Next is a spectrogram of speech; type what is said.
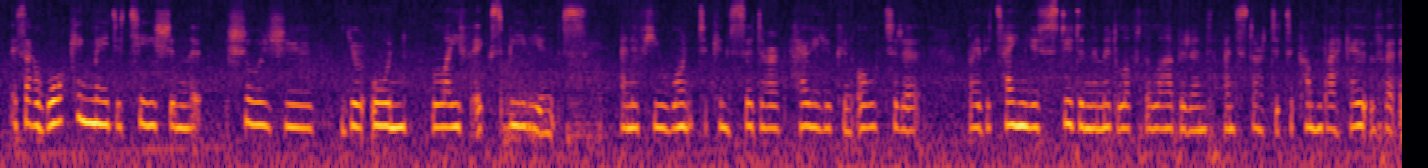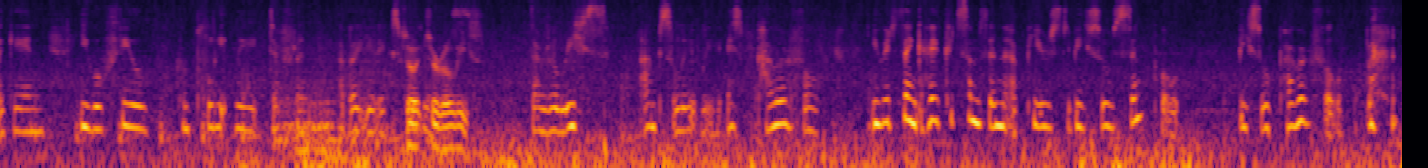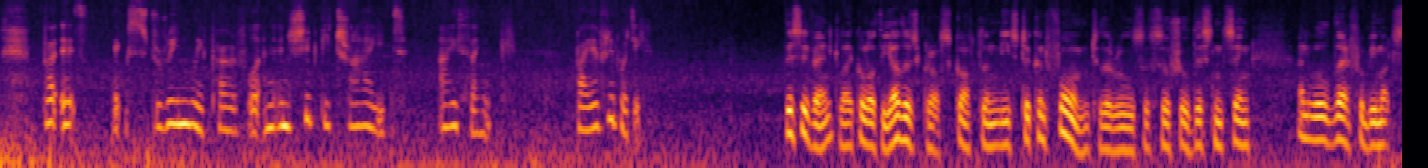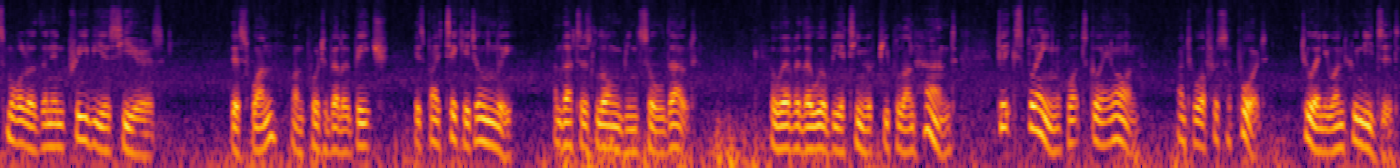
it's a walking meditation that shows you your own life experience. And if you want to consider how you can alter it by the time you stood in the middle of the labyrinth and started to come back out of it again, you will feel completely different about your experience. So it's a release? A release, absolutely. It's powerful. You would think, how could something that appears to be so simple be so powerful? but it's extremely powerful and, and should be tried, I think, by everybody. This event, like all of the others across Scotland, needs to conform to the rules of social distancing and will therefore be much smaller than in previous years. This one, on Portobello Beach, is by ticket only, and that has long been sold out. However, there will be a team of people on hand to explain what's going on and to offer support to anyone who needs it.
